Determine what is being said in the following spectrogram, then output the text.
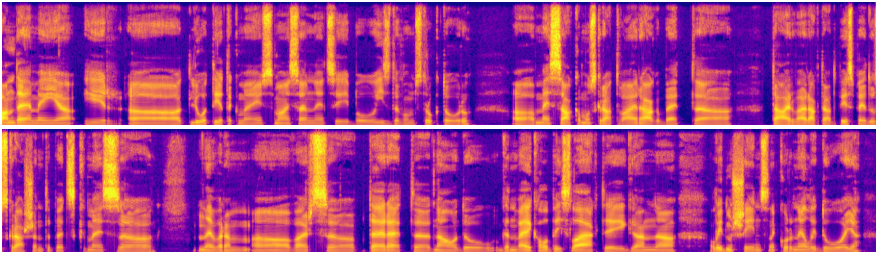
pandēmija ir uh, ļoti ietekmējusi maisaimniecību izdevumu struktūru. Uh, mēs sākam uzkrāt vairāk, bet uh, tā ir vairāk tāda piespiedu uzkrāšana, tāpēc ka mēs uh, nevaram uh, vairs uh, tērēt uh, naudu. Gan veikali bija slēgti, gan uh, lidmašīnas nekur nelidoja. Uh,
